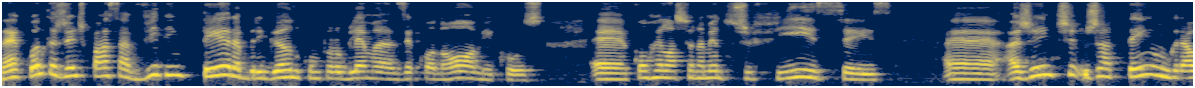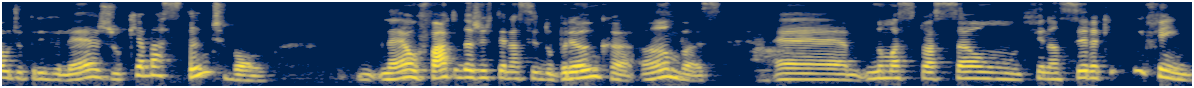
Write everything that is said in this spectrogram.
Né? Quanta gente passa a vida inteira brigando com problemas econômicos, é, com relacionamentos difíceis. É, a gente já tem um grau de privilégio que é bastante bom. Né? O fato da gente ter nascido branca, ambas, é, numa situação financeira que, enfim,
